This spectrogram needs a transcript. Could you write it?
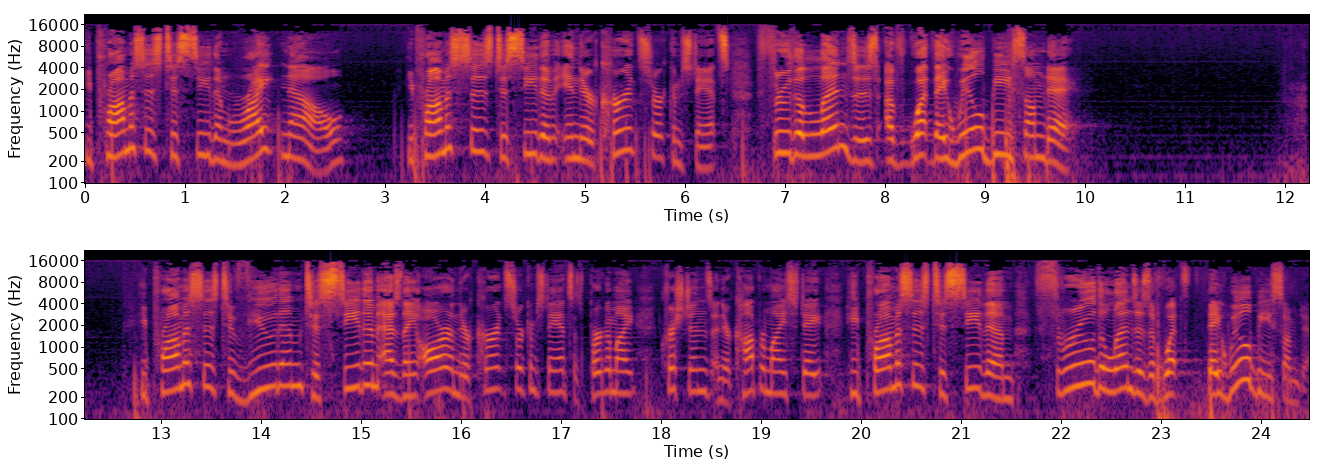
he promises to see them right now. He promises to see them in their current circumstance through the lenses of what they will be someday. He promises to view them, to see them as they are in their current circumstance as Pergamite Christians and their compromised state. He promises to see them through the lenses of what they will be someday.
